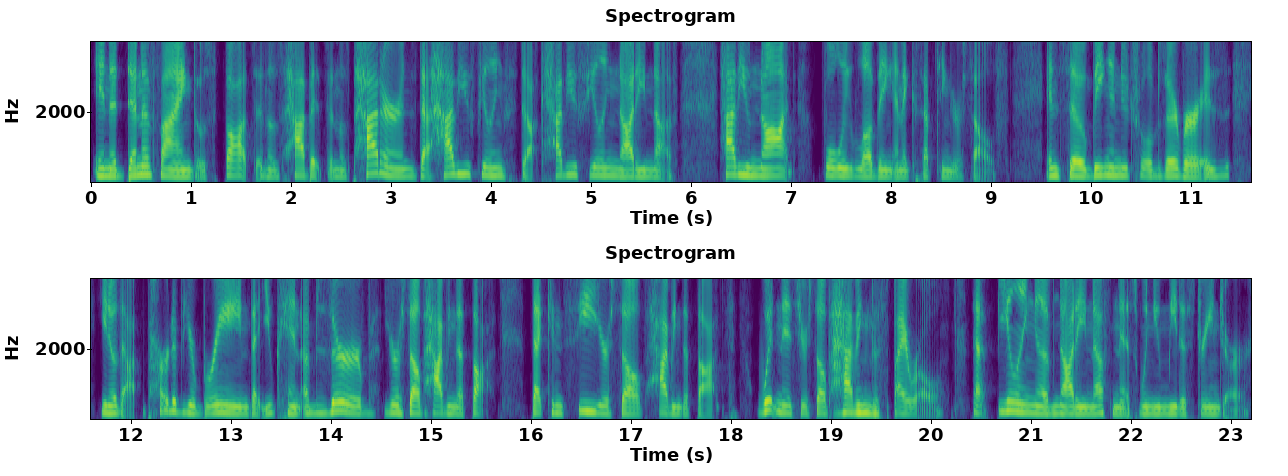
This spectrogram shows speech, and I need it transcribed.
in identifying those thoughts and those habits and those patterns that have you feeling stuck, have you feeling not enough, have you not fully loving and accepting yourself. And so being a neutral observer is, you know, that part of your brain that you can observe yourself having the thought, that can see yourself having the thoughts, witness yourself having the spiral, that feeling of not enoughness when you meet a stranger.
